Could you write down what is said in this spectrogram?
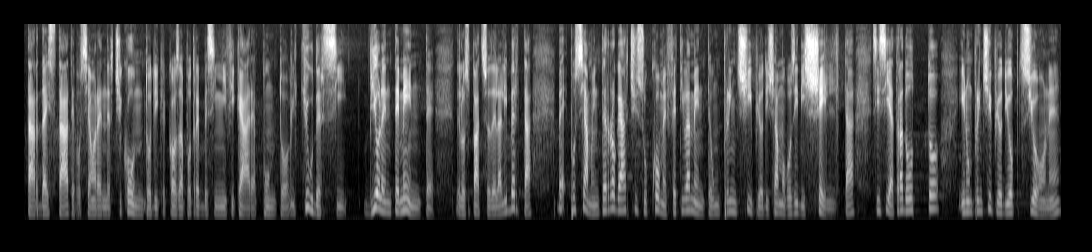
tarda estate possiamo renderci conto di che cosa potrebbe significare appunto il chiudersi violentemente dello spazio della libertà, beh, possiamo interrogarci su come effettivamente un principio, diciamo così, di scelta si sia tradotto in un principio di opzione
